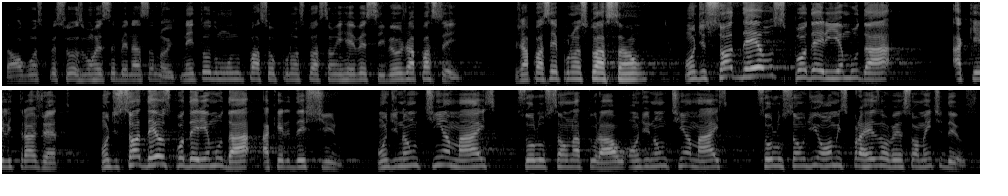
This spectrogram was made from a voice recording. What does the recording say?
Então, algumas pessoas vão receber nessa noite. Nem todo mundo passou por uma situação irreversível. Eu já passei. já passei por uma situação onde só Deus poderia mudar aquele trajeto. Onde só Deus poderia mudar aquele destino. Onde não tinha mais solução natural. Onde não tinha mais solução de homens para resolver, somente Deus.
